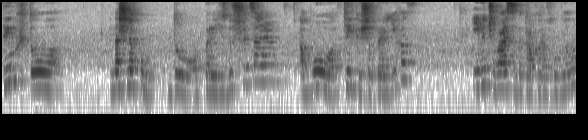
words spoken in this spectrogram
тим, хто на шляху до переїзду в Швейцарію або тільки що переїхав і відчуває себе трохи розгублено.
